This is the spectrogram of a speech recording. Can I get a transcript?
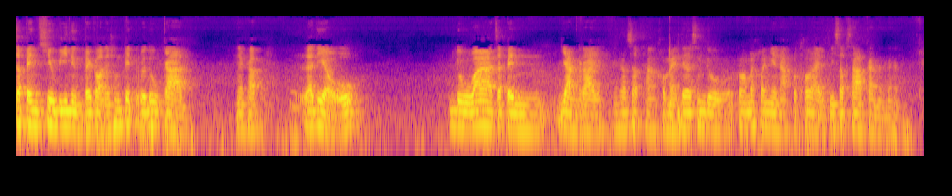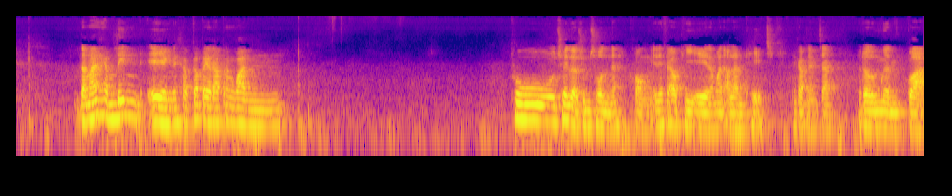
จะเป็น QB 1 ไปก่อนในช่วงปิดฤดูกาลนะครับ และเดี๋ยวดูว่าจะเป็นอย่างไรนะครับสับทาง Commander ซึ่งดูก็ไม่ค่อยมีอนาคตเท่าไหร่ที่ทราบๆกันนะครับดัมมาแฮมลินเองนะครับ ก็ไปรับรางวัล ผู้ช่วยเหลือชุมชนนะของ NFLPA รางวัลอลันเพจนะครับหลังจาก ระดมเงินกว่า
